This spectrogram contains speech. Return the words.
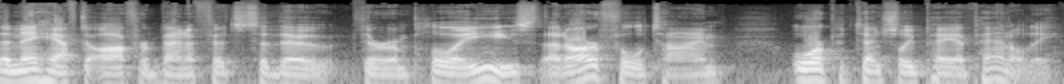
then they have to offer benefits to the, their employees that are full-time or potentially pay a penalty.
